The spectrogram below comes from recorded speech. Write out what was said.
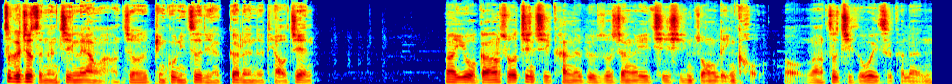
这个就只能尽量了，就是评估你自己的个人的条件。那以我刚刚说，近期看的，比如说像 A7 新庄林口哦，那这几个位置可能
